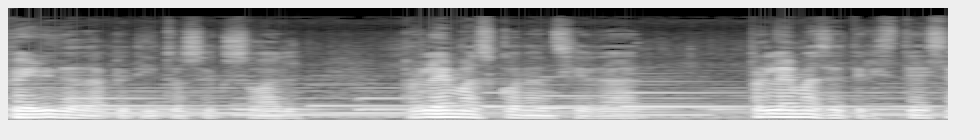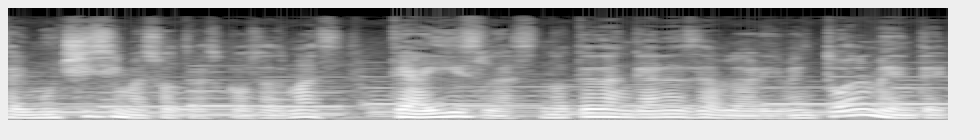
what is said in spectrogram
pérdida de apetito sexual, problemas con ansiedad, problemas de tristeza y muchísimas otras cosas más. Te aíslas, no te dan ganas de hablar y eventualmente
